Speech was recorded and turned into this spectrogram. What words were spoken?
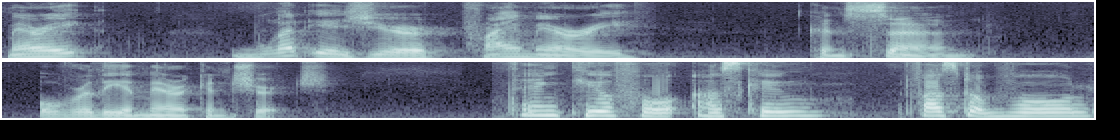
Mary, what is your primary concern over the American church? Thank you for asking. First of all,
